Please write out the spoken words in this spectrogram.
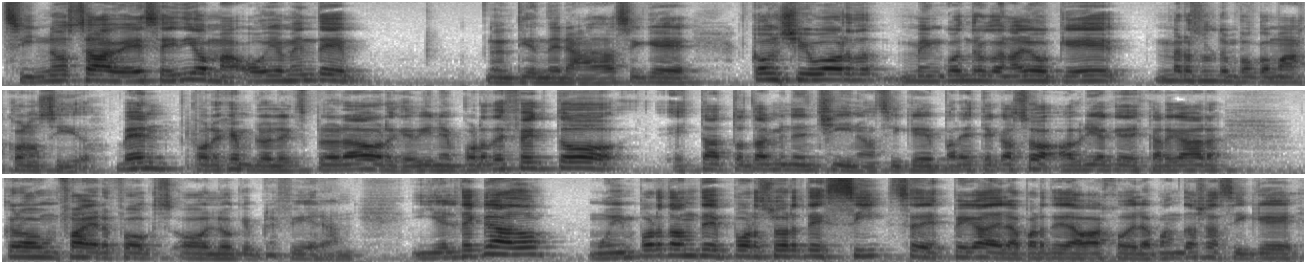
si no sabe ese idioma, obviamente no entiende nada. Así que con Gboard me encuentro con algo que me resulta un poco más conocido. Ven, por ejemplo, el explorador que viene por defecto está totalmente en chino. Así que para este caso habría que descargar Chrome, Firefox o lo que prefieran. Y el teclado, muy importante, por suerte sí se despega de la parte de abajo de la pantalla, así que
